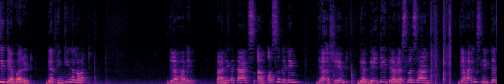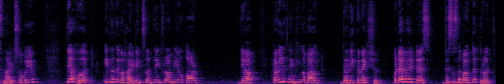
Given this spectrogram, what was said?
See, they are worried. They are thinking a lot. They are having panic attacks. I'm also getting they are ashamed, they are guilty, they are restless, and they are having sleepless nights over you. They are hurt. Either they were hiding something from you or they are heavily thinking about the reconnection. Whatever it is, this is about the truth.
